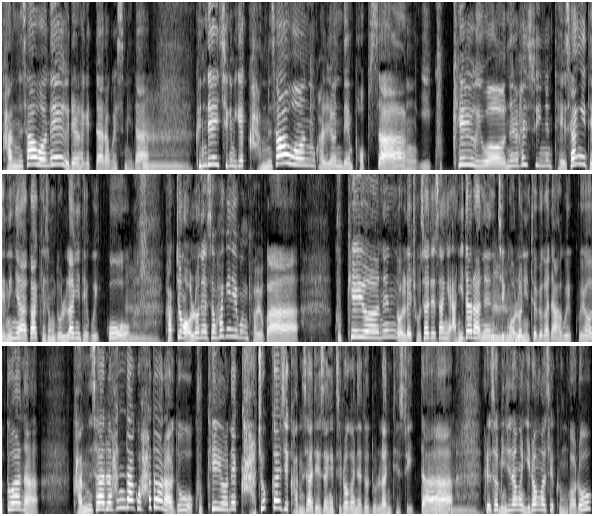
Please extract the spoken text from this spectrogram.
감사원에 의뢰를 하겠다라고 했습니다. 음. 근데 지금 이게 감사원 관련된 법상 이 국회의원을 할 수 있는 대상이 되느냐가 계속 논란이 되고 있고 음. 각종 언론에서 확인해 본 결과 국회의원은 원래 조사 대상이 아니다라는 음. 지금 언론 인터뷰가 나오고 있고요. 또 하나 감사를 한다고 하더라도 국회의원의 가족까지 감사 대상에 들어가냐도 논란이 될 수 있다. 음. 그래서 민주당은 이런 것을 근거로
